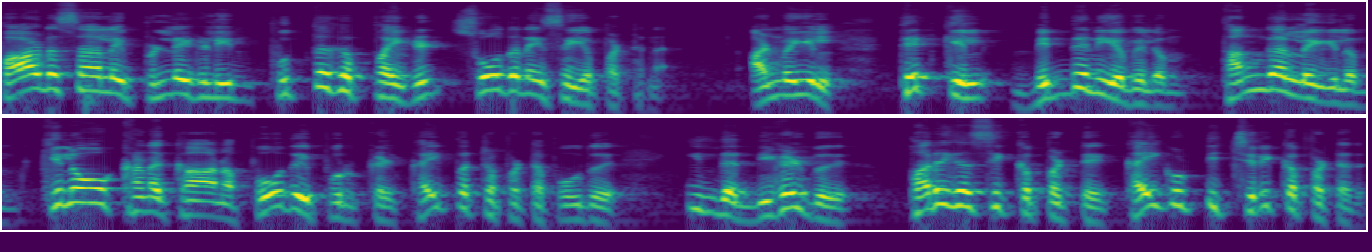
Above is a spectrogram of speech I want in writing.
பாடசாலை பிள்ளைகளின் புத்தக பைகள் சோதனை செய்யப்பட்டன. அண்மையில் தெற்கில் மித்தனியவிலும் தங்கல்லையிலும் கிலோ கணக்கான போதைப் பொருட்கள் கைப்பற்றப்பட்ட போது இந்த நிகழ்வு பரிகசிக்கப்பட்டு கைகொட்டி சிரிக்கப்பட்டது.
